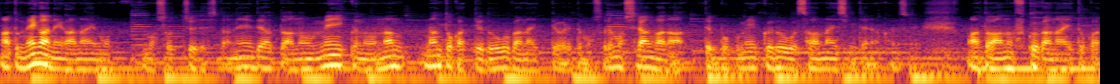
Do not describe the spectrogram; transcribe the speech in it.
あとメガネがないももしょっちゅうでしたね。であとあのメイクのなんとかっていう道具がないって言われてもそれも知らんがなって僕メイク道具触らないしみたいな感じで。あとあの服がないとかっ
